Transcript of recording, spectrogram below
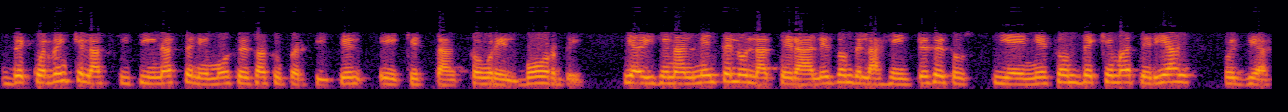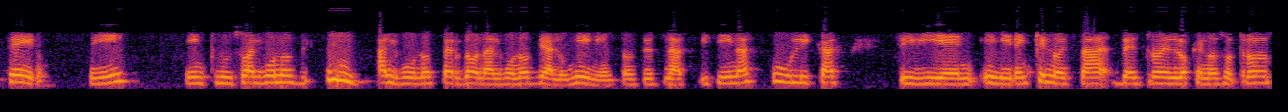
recuerden que las piscinas tenemos esa superficie eh, que está sobre el borde y adicionalmente los laterales donde la gente se sostiene son de qué material? Pues de acero, ¿sí? Incluso algunos, algunos, perdón, algunos de aluminio. Entonces las piscinas públicas si bien, y miren que no está dentro de lo que nosotros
